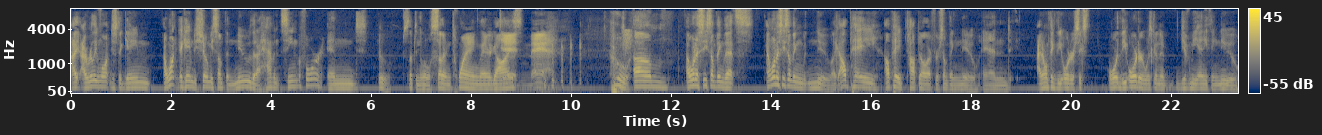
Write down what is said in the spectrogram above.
I, I really want just a game. I want a game to show me something new that I haven't seen before. And ooh, slipped in a little southern twang there, guys. man. Ooh, um, I want to see something that's. I want to see something new. Like I'll pay. I'll pay top dollar for something new, and I don't think the order six or the order was going to give me anything new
